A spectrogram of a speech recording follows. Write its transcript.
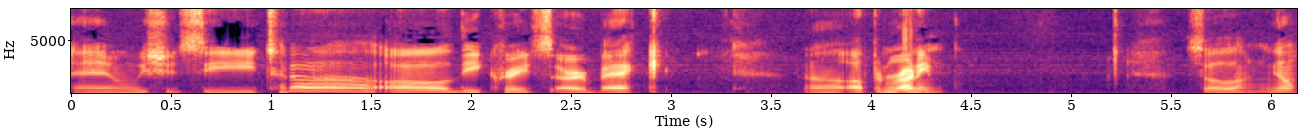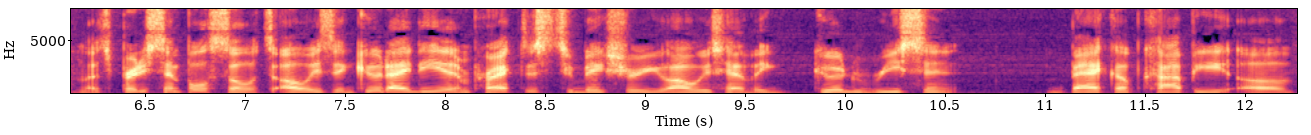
And we should see, ta-da, all the crates are back uh, up and running. So, you know, that's pretty simple. So it's always a good idea in practice to make sure you always have a good recent backup copy of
